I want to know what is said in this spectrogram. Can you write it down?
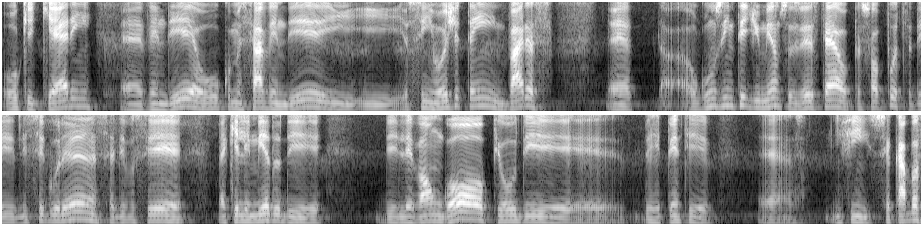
ou que querem é, vender ou começar a vender e, e assim, hoje tem várias... É, alguns impedimentos, às vezes até o pessoal, puta, de, de segurança, de você daquele medo de, de levar um golpe ou de, de repente, é, enfim, você acaba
